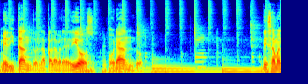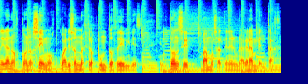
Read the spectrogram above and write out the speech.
meditando en la palabra de Dios, orando. De esa manera nos conocemos cuáles son nuestros puntos débiles. Entonces vamos a tener una gran ventaja.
